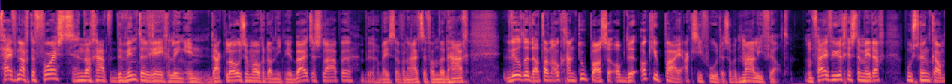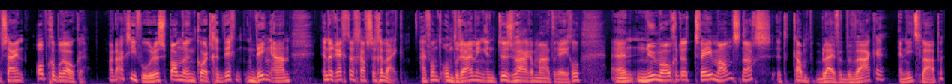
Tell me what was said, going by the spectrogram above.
Vijf nachten vorst en dan gaat de winterregeling in. Daklozen mogen dan niet meer buiten slapen. Burgemeester Van Aartsen van Den Haag wilde dat dan ook gaan toepassen... op de Occupy-actievoerders op het Malieveld. Om vijf uur gistermiddag moest hun kamp zijn opgebroken. Maar de actievoerders spanden een kort ding aan en de rechter gaf ze gelijk. Hij vond ontruiming een te zware maatregel. En nu mogen er twee man s'nachts het kamp blijven bewaken en niet slapen.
